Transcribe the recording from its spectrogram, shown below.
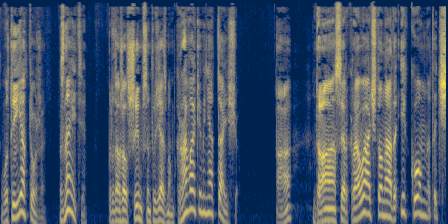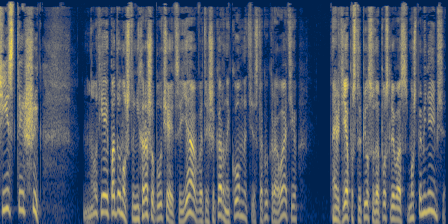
Вот и я тоже. Знаете, — продолжал Шим с энтузиазмом. «Кровать у меня та еще». «А? Да, сэр, кровать что надо, и комната, чистый шик. Ну вот я и подумал, что нехорошо получается. Я в этой шикарной комнате с такой кроватью. А ведь я поступил сюда после вас. Может, поменяемся?»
